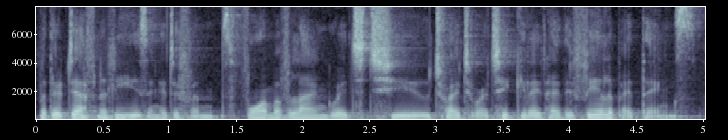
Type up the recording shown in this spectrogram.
But they're definitely using a different form of language to try to articulate how they feel about things.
